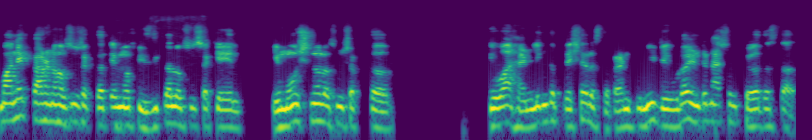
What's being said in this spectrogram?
मग अनेक कारण असू शकतात. ते मग फिजिकल असू शकेल इमोशनल असू शकतं किंवा हँडलिंग द प्रेशर असतं. कारण तुम्ही जेवढं इंटरनॅशनल खेळत असतात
